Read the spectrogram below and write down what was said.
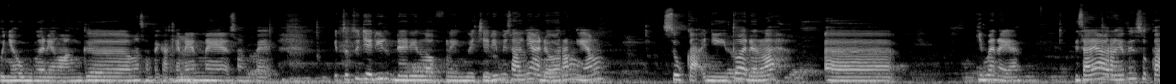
punya hubungan yang langgeng sampai kakek Hmm. nenek sampai itu tuh jadi dari love language. Jadi misalnya ada orang yang sukanya itu adalah eh, gimana ya? misalnya orang itu suka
